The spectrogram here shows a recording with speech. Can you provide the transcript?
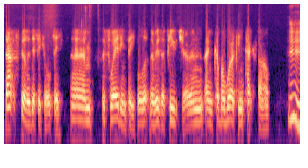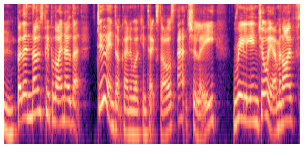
that's still a difficulty. Um, persuading people that there is a future and, and come and work in textiles. Mm. But then those people that I know that do end up going to work in textiles actually really enjoy it. I mean, I've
